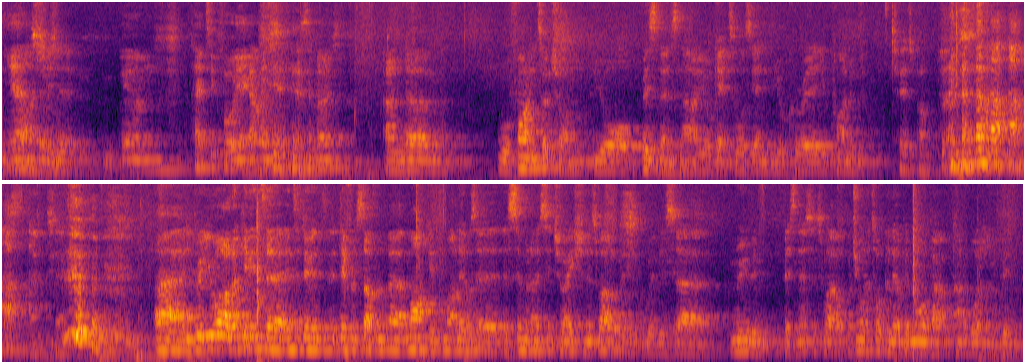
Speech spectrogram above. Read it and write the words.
Yeah, Nice, so it was- yeah. Um, hectic 48 hours, I suppose. And um, we'll finally touch on your business now. You're getting towards the end of your career. You're kind of Cheers, pal. Thanks, yeah. Uh, but you are looking into into doing different stuff. Uh, Mark is, Mark Little's a, a similar situation as well with, with his uh, moving business as well. Would you want to talk a little bit more about kind of what you've been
